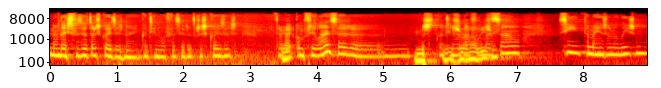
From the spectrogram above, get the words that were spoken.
não deixo de fazer outras coisas, não é? Continuo a fazer outras coisas. Trabalho é. como freelancer, uh, Mas continuo jornalismo? a dar formação. Sim, também em jornalismo.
